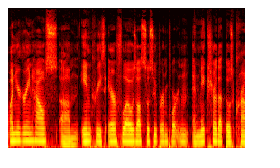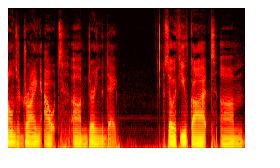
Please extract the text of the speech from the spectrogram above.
on your greenhouse. Um, increase airflow is also super important, and make sure that those crowns are drying out um, during the day. So if you've got um,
